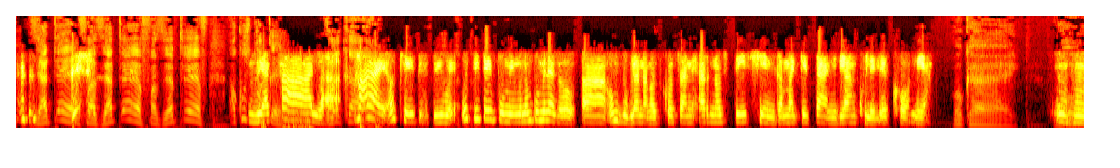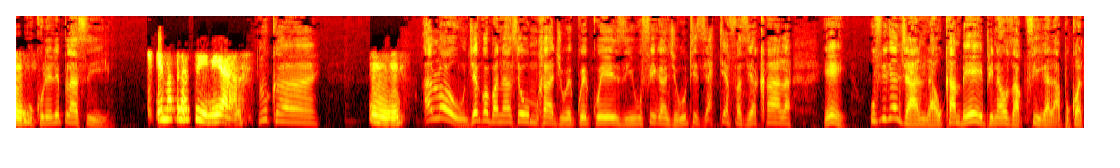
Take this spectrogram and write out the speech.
ziyatefa ziyatefa ziyatefa akuziyakhala hayi okay biziwe u-dj mpumi ngunompumelelo um ah, umzukulwana ngosikhosane arno station kamaketani kula ngikhulele khona ya okay oh, mhm ukhulele eplasini emaplasini ya okay mhm alo njengoba nase umhaji wekwekwezi ufika nje uthi ziyatefa ziyakhala hey ufike njani la ukuhambe phi na uza kufika lapho khona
